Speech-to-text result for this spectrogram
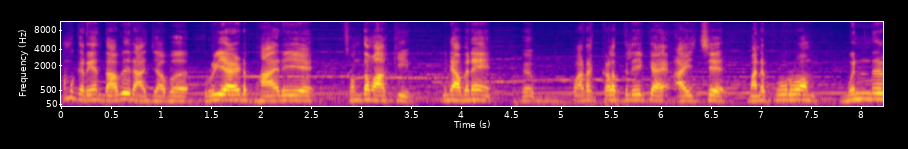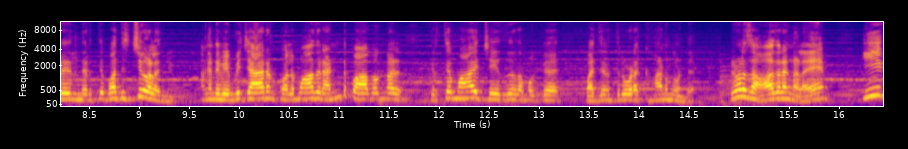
നമുക്കറിയാം ദാവീദ് രാജാവ് റിയായുടെ ഭാര്യയെ സ്വന്തമാക്കി. പിന്നെ അവനെ പടക്കളത്തിലേക്ക് അയ- അയച്ച് മനഃപൂർവം മുൻനിരയിൽ നിർത്തി വധിച്ചു കളഞ്ഞു. അങ്ങനെ വ്യഭിചാരം കൊലപാതകം രണ്ട് പാപങ്ങൾ കൃത്യമായി ചെയ്തത് നമുക്ക് വചനത്തിലൂടെ കാണുന്നുണ്ട്. പിന്നെയുള്ള സഹോദരങ്ങളെ ഈ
